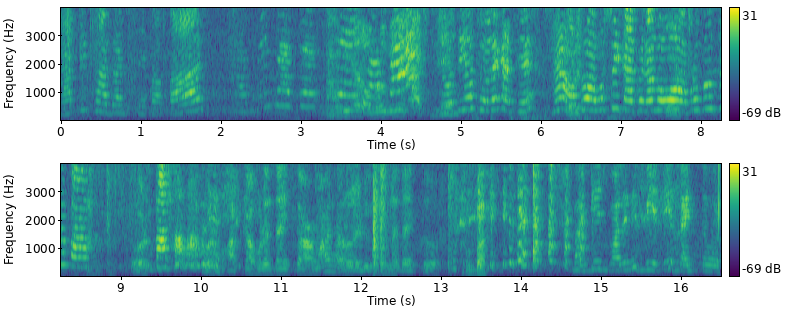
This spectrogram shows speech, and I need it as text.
হ্যাপি ফাদার্স ডে পাপার আমি আর অমর মিলে কাটছি। যদিও চলে গেছে। হ্যাঁ অব্র অবশ্যই কাটবে কারণ ও অব্রকেও তো পা- ওর ওর ভাত কাপড়ের দায়িত্ব আমার আর ওর এডুকেশনের দায়িত্ব ওর। বাহ। ভাগ্যিস বলেনি বিয়েটির দায়িত্ব ওর।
